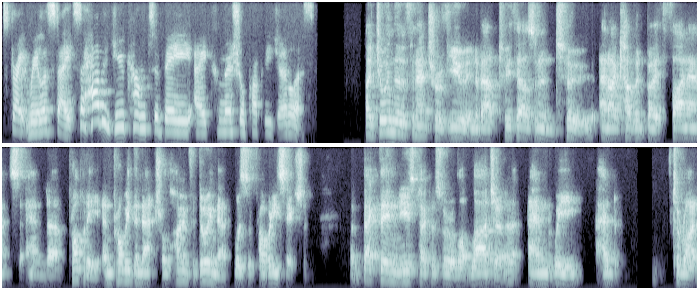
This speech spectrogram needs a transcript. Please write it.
straight real estate. So, how did you come to be a commercial property journalist? I joined the Financial Review in about 2002, and I covered both finance and uh, property. And probably the natural home for doing that was the property section. Back then, newspapers were a lot larger, and we had to write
